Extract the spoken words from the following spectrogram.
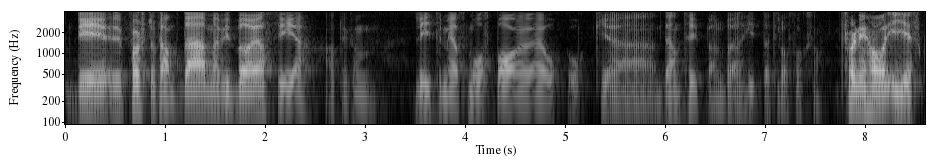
det är först och främst där, men vi börjar se att liksom lite mer småsparare och, och eh, den typen börjar hitta till oss också. För ni har ISK?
